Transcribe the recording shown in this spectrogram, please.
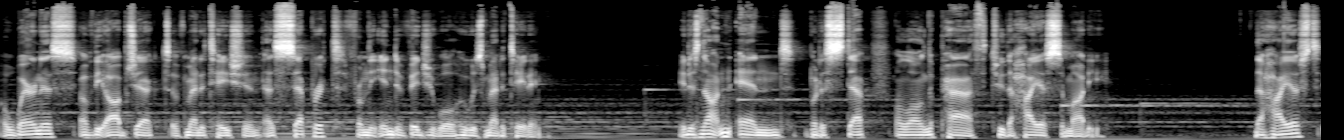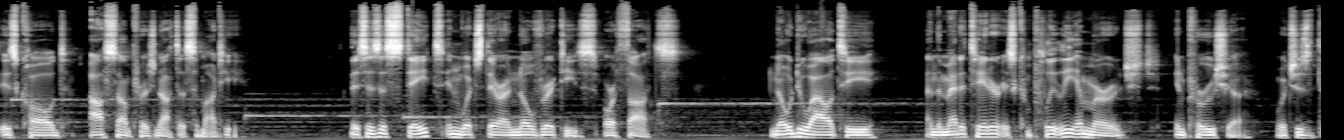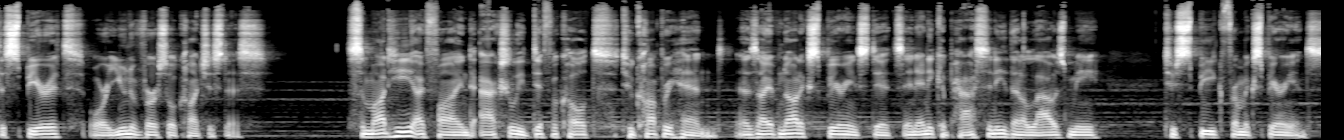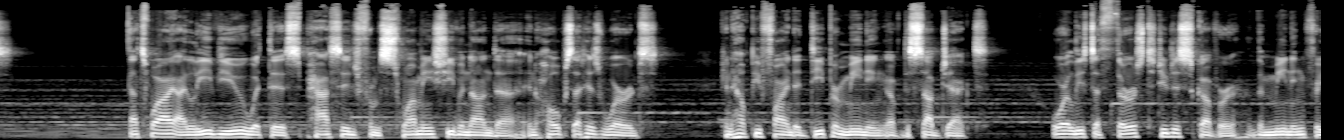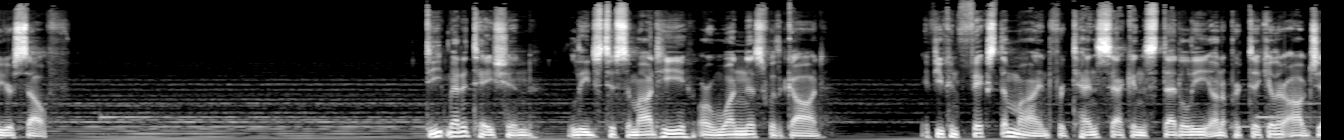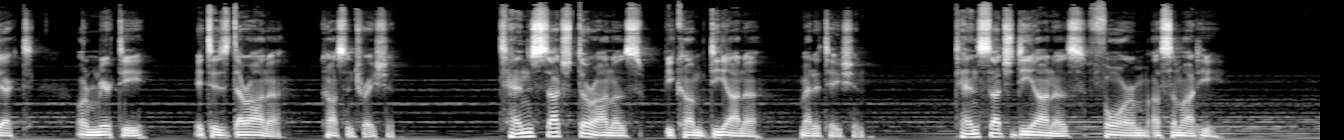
awareness of the object of meditation as separate from the individual who is meditating. It is not an end, but a step along the path to the highest samadhi. The highest is called asamprajnata samadhi. This is a state in which there are no vrittis or thoughts, no duality, and the meditator is completely immersed in Purusha, which is the spirit or universal consciousness. Samadhi, I find actually difficult to comprehend as I have not experienced it in any capacity that allows me to speak from experience. That's why I leave you with this passage from Swami Shivananda in hopes that his words can help you find a deeper meaning of the subject, or at least a thirst to discover the meaning for yourself. Deep meditation leads to samadhi or oneness with God. If you can fix the mind for 10 seconds steadily on a particular object or murti, it is dharana, concentration. 10 such dharanas become dhyana, meditation. Ten such dhyanas form a samadhi.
